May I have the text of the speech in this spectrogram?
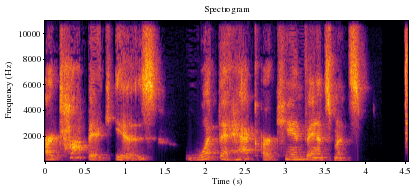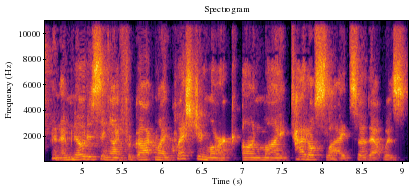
Our topic is, what the heck are Canvancements? And I'm noticing I forgot my question mark on my title slide, so that was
